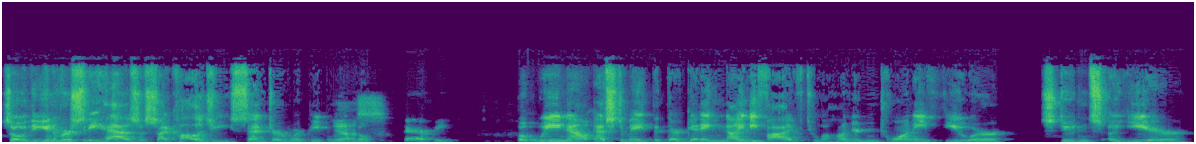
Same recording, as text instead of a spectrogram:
So the university has a psychology center where people yes. can go for therapy. But we now estimate that they're getting 95 to 120 fewer students a year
